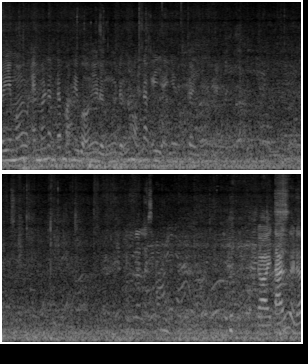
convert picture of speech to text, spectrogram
Tại em mới em mới lên cấp mà, hay bự nha đừng đừng có không đăng y vậy nha kỳ. Rồi tới rồi đó.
